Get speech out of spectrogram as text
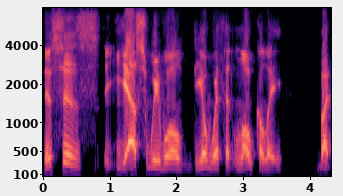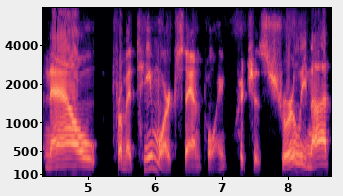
This is, yes, we will deal with it locally, but now from a teamwork standpoint, which is surely not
